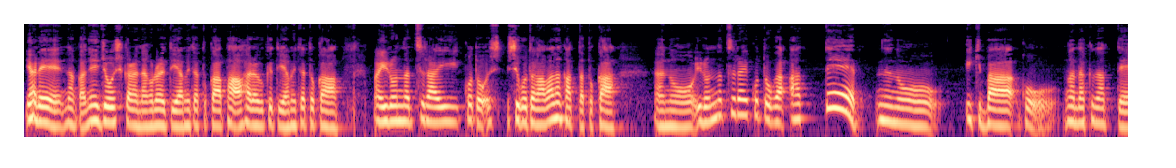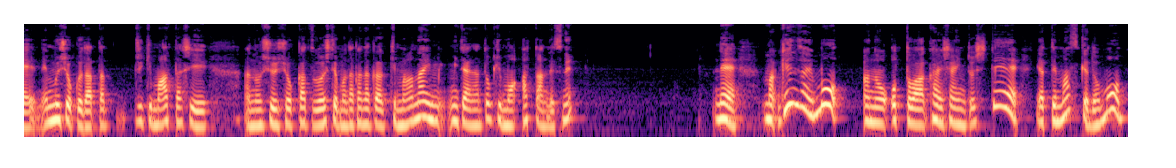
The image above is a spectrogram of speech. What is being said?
やれ、なんかね、上司から殴られて辞めたとか、パワハラを受けて辞めたとか、まあ、いろんな辛いこと、仕事が合わなかったとか、あの、いろんな辛いことがあって、あの、行き場こうがなくなって、ね、無職だった時期もあったし、あの就職活動してもなかなか決まらないみたいな時もあったんですね。で、まあ、現在もあの夫は会社員としてやってますけども、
